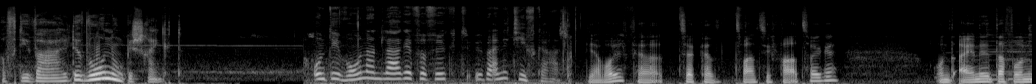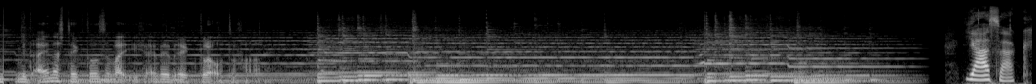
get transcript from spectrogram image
auf die Wahl der Wohnung beschränkt. Und die Wohnanlage verfügt über eine Tiefgarage. Jawohl, für ca. 20 Fahrzeuge und eine davon mit einer Steckdose, weil ich ein Elektroauto fahre. Ja-Sag.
